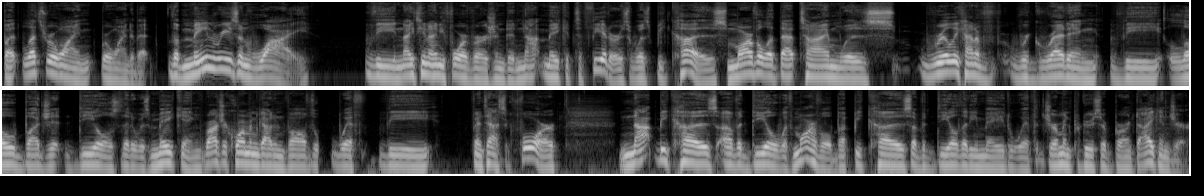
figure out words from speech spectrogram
But let's rewind rewind a bit. The main reason why the 1994 version did not make it to theaters was because Marvel at that time was really kind of regretting the low budget deals that it was making. Roger Corman got involved with the Fantastic Four not because of a deal with Marvel, but because of a deal that he made with German producer Bernd Eichinger.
